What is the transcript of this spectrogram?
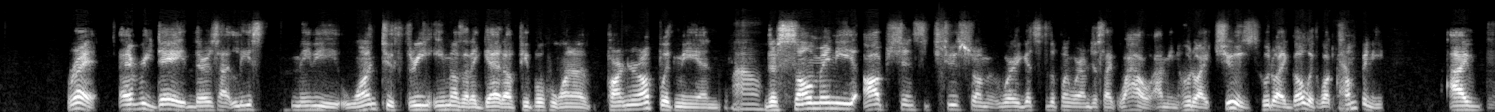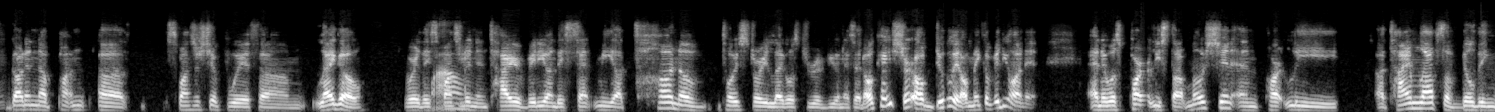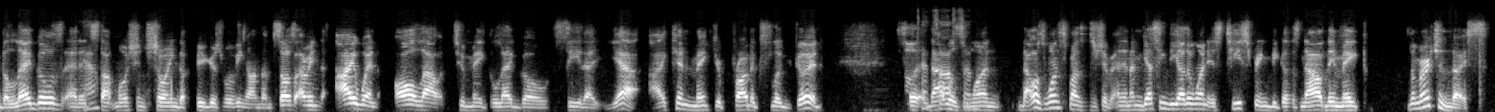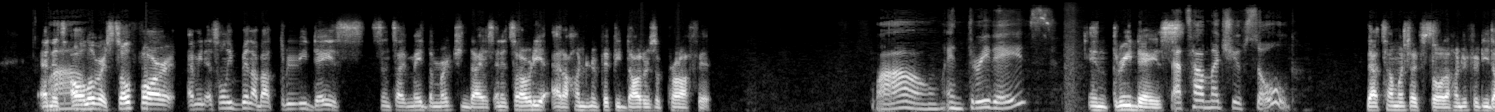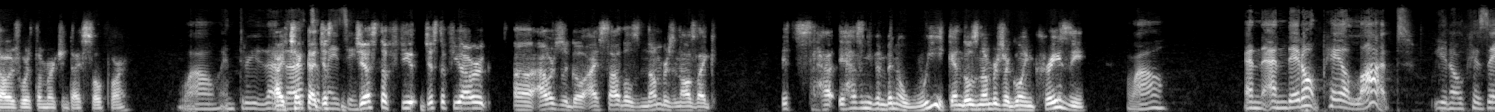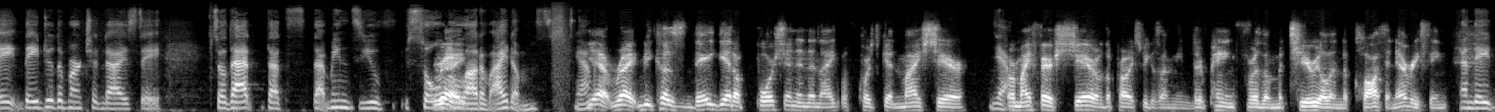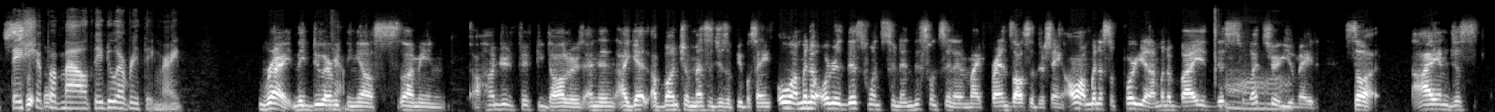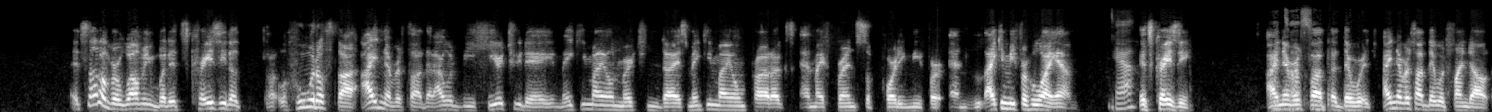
Right. Every day there's at least maybe one to three emails that I get of people who want to partner up with me. And Wow. there's so many options to choose from where it gets to the point where I'm just like, wow, I mean, who do I choose? Who do I go with? What Yeah. company? I've gotten a pun- uh, sponsorship with um, Lego where they sponsored an entire video and they sent me a ton of Toy Story Legos to review. And I said, okay, sure, I'll do it. I'll make a video on it. And it was partly stop motion and partly a time lapse of building the Legos and Yeah. it's stop motion showing the figures moving on themselves. I mean, I went all out to make Lego see that, yeah, I can make your products look good. So That's that was awesome. one that was one sponsorship. And then I'm guessing the other one is Teespring because now they make the merchandise and it's all over. So far, I mean, it's only been about three days since I've made the merchandise, and it's already at $150 of profit Wow. In three days? in three days. That's how much you've sold. That's how much I've sold. $150 worth of merchandise so far. Wow. In three that, I checked that just amazing. just a few just a few hour, uh, hours ago. I saw those numbers, and I was like, it's ha- it hasn't even been a week, and those numbers are going crazy. Wow. And and they don't pay a lot, you know, because they they do the merchandise. They so that that's that means you've sold a lot of items. Yeah. Yeah, right. Because they get a portion, and then I of course get my share Yeah. or my fair share of the products because I mean they're paying for the material and the cloth and everything. And they they So- ship them out. They do everything, right? Right. They do everything else. So, I mean, $150. And then I get a bunch of messages of people saying, Oh, I'm going to order this one soon and this one soon. And my friends also, they're saying, Oh, I'm going to support you. And I'm going to buy you this Aw. sweatshirt you made. So I am just, it's not overwhelming, but it's crazy to, who would have thought? I never thought that I would be here today making my own merchandise, making my own products, and my friends supporting me for and liking me for who I am. Yeah. It's crazy. I never awesome. thought that there were. I never thought they would find out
